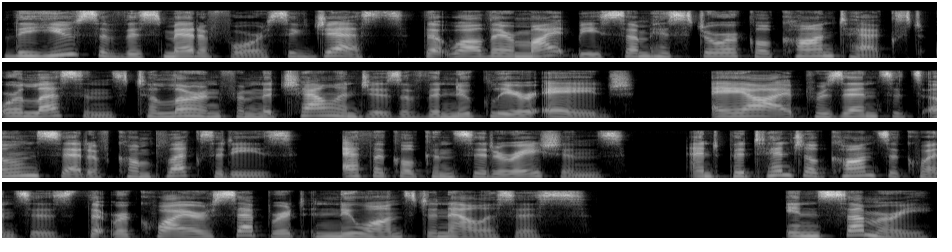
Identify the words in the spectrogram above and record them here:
The use of this metaphor suggests that while there might be some historical context or lessons to learn from the challenges of the nuclear age, AI presents its own set of complexities, ethical considerations, and potential consequences that require separate nuanced analysis. In summary,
